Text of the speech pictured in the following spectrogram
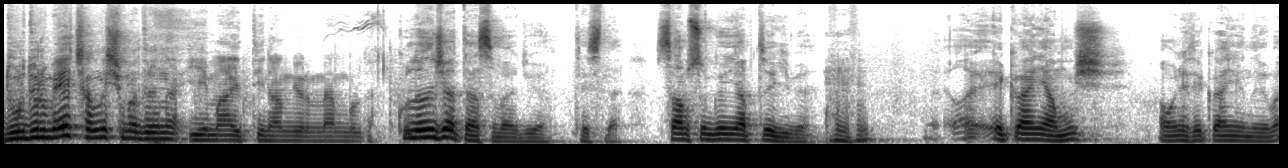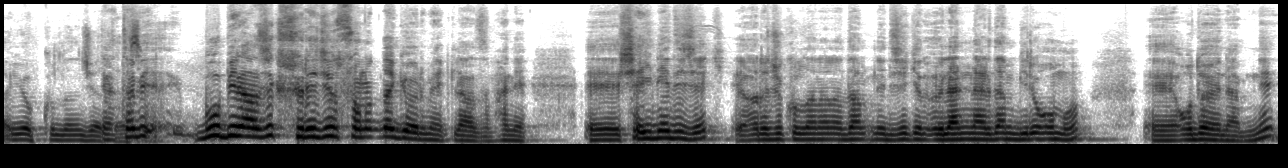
durdurmaya çalışmadığını ima ettiğini anlıyorum ben burada. Kullanıcı hatası var diyor Tesla. Samsung'un yaptığı gibi. ekran yanmış. AMOLED ekran yanığı var. Yok kullanıcı Ya hatası. tabii bu birazcık sürecin sonunda görmek lazım. Hani e, şey ne diyecek? E, aracı kullanan adam ne diyecek? Ya da ölenlerden biri o mu? E, o da önemli.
